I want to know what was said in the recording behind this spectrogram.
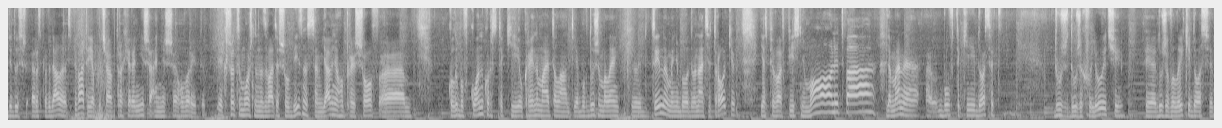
дідусь розповідали. Співати я почав трохи раніше, аніж говорити. Якщо це можна назвати шоу-бізнесом, я в нього прийшов. Е- коли був конкурс такий Україна має талант. Я був дуже маленькою дитиною, мені було 12 років. Я співав пісню Молитва. Для мене е, був такий досвід дуже дуже хвилюючий, е, дуже великий досвід.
